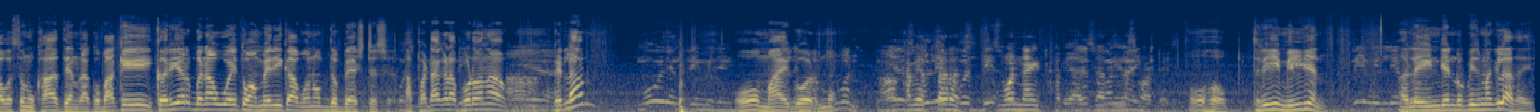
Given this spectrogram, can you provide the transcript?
આ વસ્તુનું ખાસ ધ્યાન રાખો. બાકી કરિયર બનાવવું હોય તો America one of the best છે. આ ફટાકડા ફોડવાના કેટલા? More than 3 million oh my god હા જ. ઓહો થ્રી મિલિયન એટલે ઇન્ડિયન રૂપીઝમાં કેટલા થાય?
